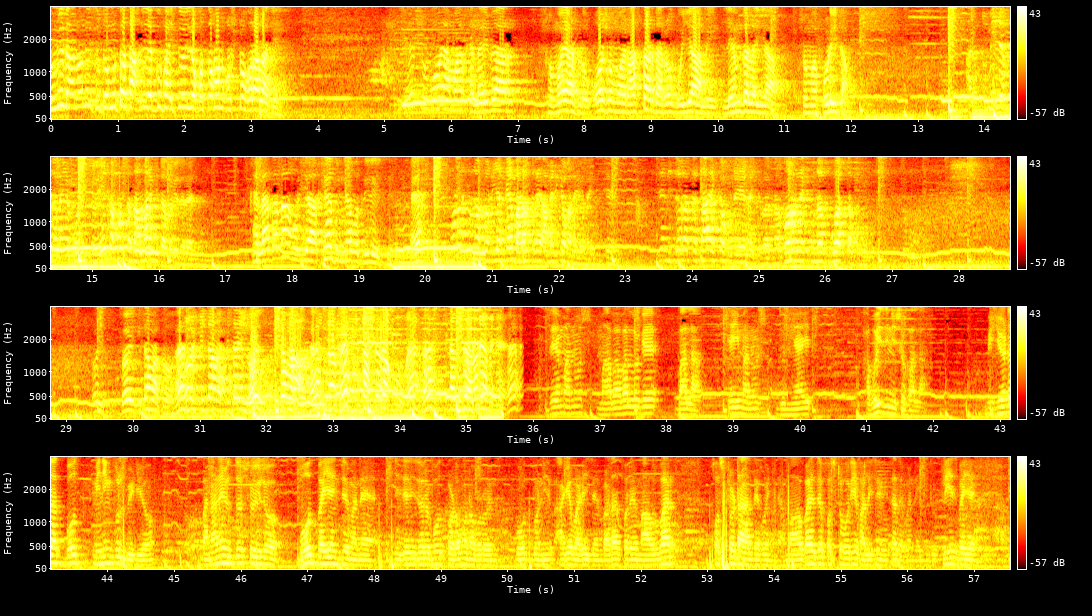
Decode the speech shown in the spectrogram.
তুমি জানো নি ছোট মোটো চাকরি একো পাইতে হইলে কতক্ষণ কষ্ট করা লাগে? সময় আমার খেলাইবার সময় আসলো ও সময় রাস্তার ধারো বইয়া আমি লেম জ্বালাইয়া সময় পড়িতাম তুমি লেম জ্বালাইয়া পড়িছো এই আমার লগে তুমি। খেলা দালা করিয়া খে দুনিয়া বদলি লাইছে হ্যাঁ পড়াশোনা করিয়া কে ভারতরে আমেরিকা বানাই পেলাই দিছে। যে নিজের হাতে চা একটা ফুটাইয়া খাইতে পারে না ঘরের কোনাত বুয়ার তাপো ওই কিতা মাতো হ্যাঁ ওই কিতা কিতাই ওই কিতা মাতো হ্যাঁ হ্যাঁ কিতা কিতা কো, হ্যাঁ হ্যাঁ কিতা কিতা জানো আমি হ্যাঁ যে মানুষ মা বাবার লগে বালা এই মানুষ দুনিয়ায় ভাবই জিনিসও বালা ভিডিওটা বহুত মিনিংফুল ভিডিও বানানোর উদ্দেশ্য হইল বহুত ভাই আনছে মানে নিজে নিজরে বহুত বড় মনে করেন বহুত বনি আগে বাড়ি যান বাড়ার পরে মা বাবার কষ্টটা আর দেখেন না। মা বাবায় যে কষ্ট করিয়ে ফালিছে এটা দেখেন না। কিন্তু প্লিজ ভাইয়া,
